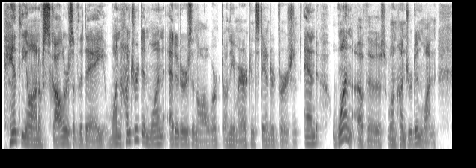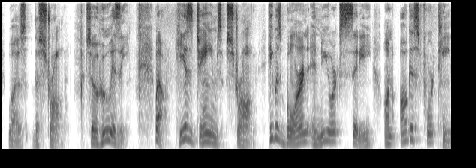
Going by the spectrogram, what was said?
pantheon of scholars of the day. 101 editors in all worked on the American Standard Version, and one of those 101 was the Strong. So, who is he? Well, he is James Strong. He was born in New York City on August 14,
